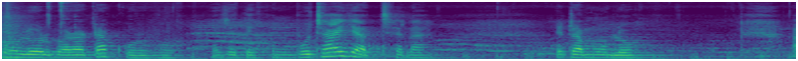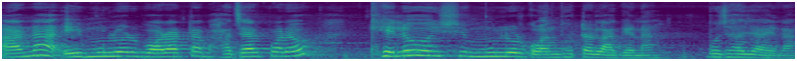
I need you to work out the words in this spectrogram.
মূলোর বড়াটা করব। এই যে দেখুন, বোঝাই যাচ্ছে না এটা মূলো। আর না, এই মূলোর বড়াটা ভাজার পরেও খেলেও ওই সে মূলোর গন্ধটা লাগে না, বোঝা যায় না।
